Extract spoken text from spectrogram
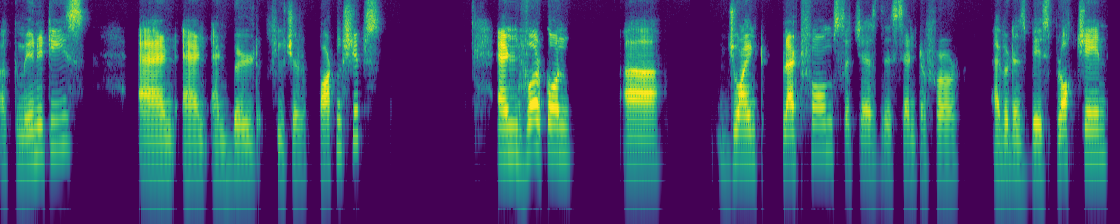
uh, communities and and and build future partnerships and work on uh, joint platforms such as the Center for Evidence-Based Blockchain,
